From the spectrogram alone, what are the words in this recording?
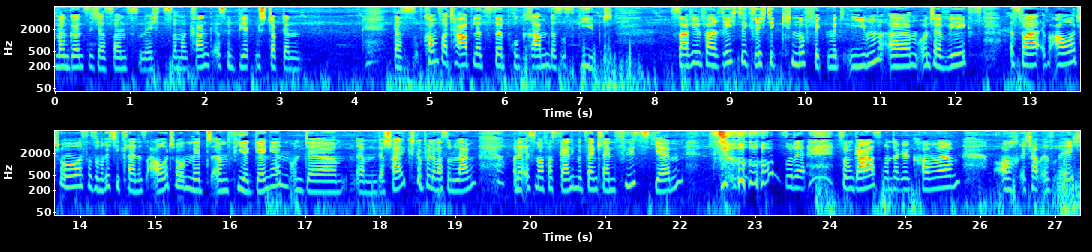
man gönnt sich ja sonst nichts. Wenn man krank ist mit Birkenstock, dann das komfortabelste Programm, das es gibt. Es war auf jeden Fall richtig, richtig knuffig mit ihm ähm, unterwegs. Es war im Auto, es war so ein richtig kleines Auto mit ähm, vier Gängen und der, ähm, der Schaltknüppel, der war so lang und er ist mal fast gar nicht mit seinen kleinen Füßchen zu, zu der, zum Gas runtergekommen. Och, ich habe es echt,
